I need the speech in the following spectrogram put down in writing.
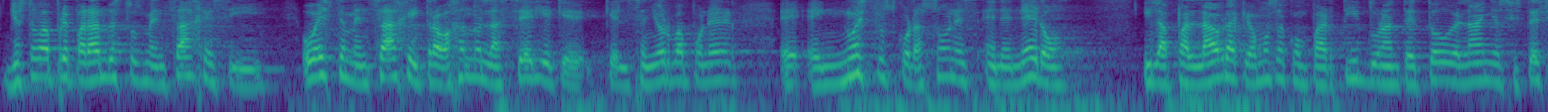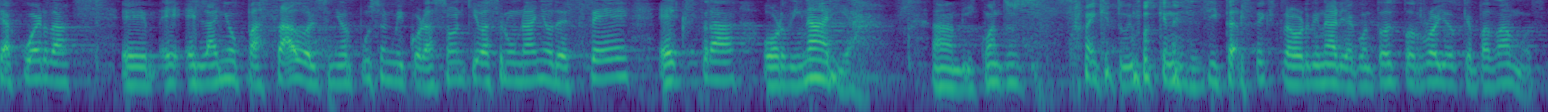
yo estaba preparando estos mensajes y o este mensaje y trabajando en la serie que, el Señor va a poner eh, en nuestros corazones en enero y la palabra que vamos a compartir durante todo el año. Si usted se acuerda, eh, eh, el año pasado el Señor puso en mi corazón que iba a ser un año de fe extraordinaria. ¿Y cuántos saben que tuvimos que necesitar fe extraordinaria con todos estos rollos que pasamos?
